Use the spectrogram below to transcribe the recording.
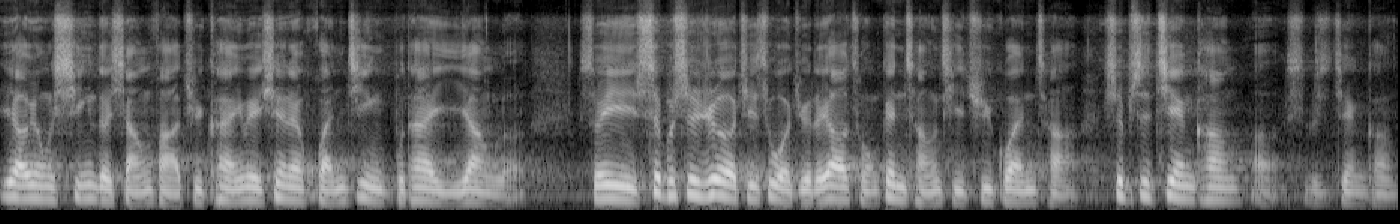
要用新的想法去看，因为现在环境不太一样了，所以是不是热？其实我觉得要从更长期去观察，是不是健康啊？是不是健康？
